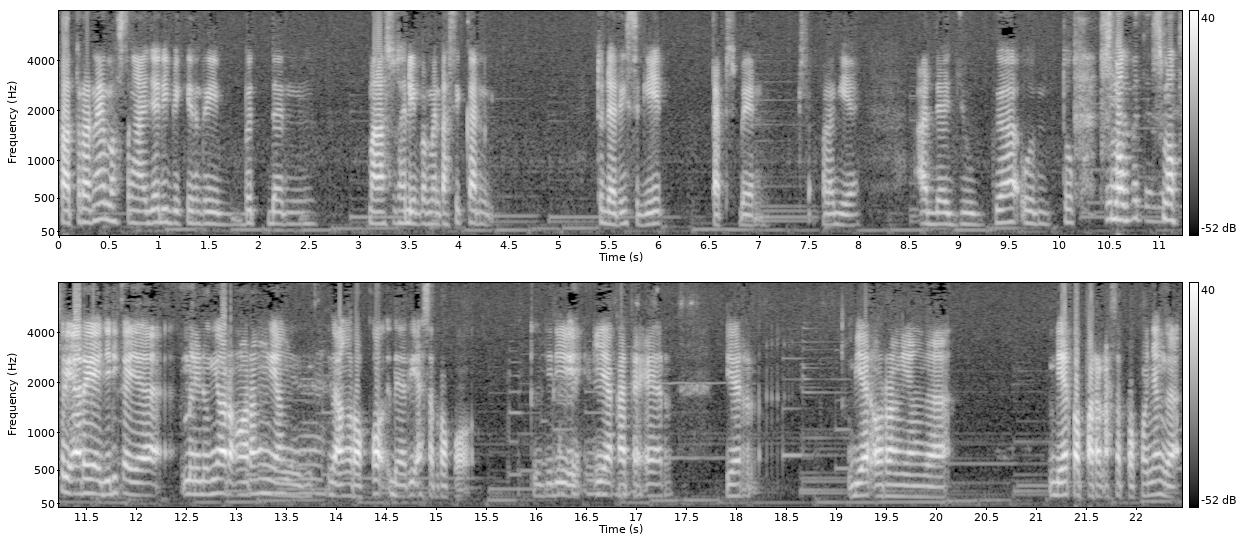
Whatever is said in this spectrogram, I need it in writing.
peraturannya emang sengaja dibikin ribet dan malah susah diimplementasikan. Itu dari segi taps ban. Apa lagi ya? Ada juga untuk iya, smoke ya, smoke free area. Jadi kayak melindungi orang-orang yang iya. nggak yeah. ngerokok dari asap rokok. Itu jadi iya KTR biar biar orang yang nggak biar paparan asap rokoknya nggak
